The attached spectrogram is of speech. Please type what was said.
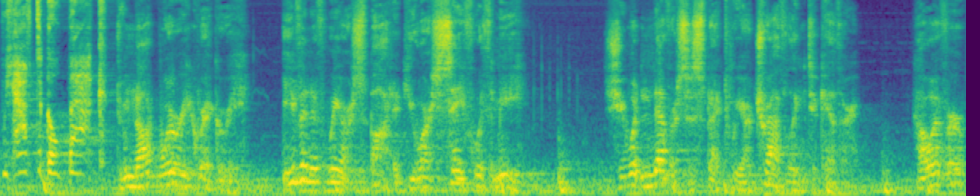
We have to go back. Do not worry, Gregory. Even if we are spotted, you are safe with me. She would never suspect we are traveling together. However,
